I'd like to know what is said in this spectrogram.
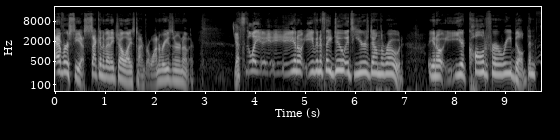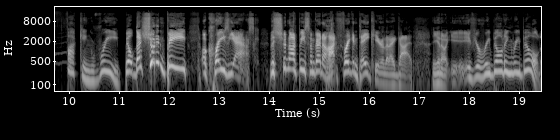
ever see a second of NHL ice time for one reason or another. Yep. That's like, you know, even if they do, it's years down the road. You know, you called for a rebuild, then fucking rebuild. That shouldn't be a crazy ask. This should not be some kind of hot friggin' take here that I got. You know, if you're rebuilding, rebuild.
